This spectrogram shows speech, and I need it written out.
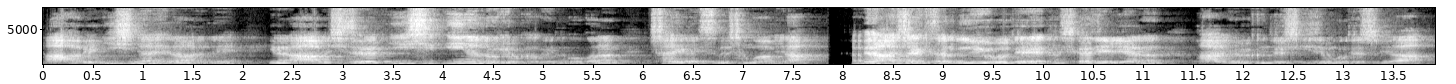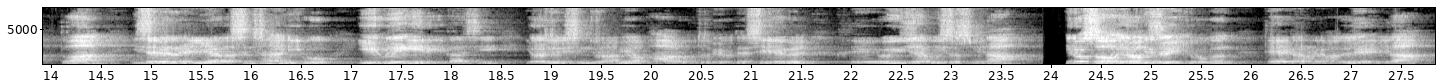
아합의 20년에 해당하는데 이는 아합의 시세를 22년으로 기록하고 있는 것과는 차이가 있음을 참고합니다. 한편 아시아 기사를 눈여겨볼 때 당시까지 엘리야는 바알교를 근절시키지는 못했습니다. 또한 이세벨은 엘리야가 승천한 이후 예후에게 이르기까지 여전히 생존하며 바알로부터 비롯된 세력을 그대로 유지하고 있었습니다. 이로써 열왕기서의 기록은 대가론의 막을 내립니다.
